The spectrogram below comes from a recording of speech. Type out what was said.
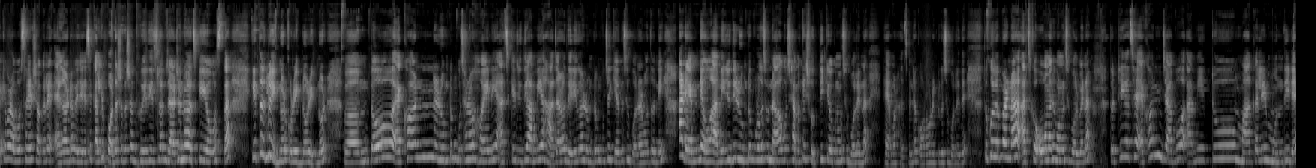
একেবারে অবস্থানের সকালে এগারোটা বেজে গেছে। কালকে পর্দা সদা সব ধুয়ে দিয়েছিলাম, যার জন্য আজকে এই অবস্থা। কিন্তু এগুলো ইগনোর করো ইগনোর ইগনোর তো এখন রুম টুম গুছানো হয়নি। আজকে যদি আমি হাজারো দেরি করে রুম টুম গুছে কেউ কিছু বলার মতো নেই। আর এমনিও আমি যদি রুম টুম কোনো কিছু নাও গুছে আমাকে সত্যি কেউ কোনো কিছু বলে না। হ্যাঁ আমার হাজব্যান্ডটা কখনো একটু কিছু বলে দেয় তো কোনো ব্যাপার না, আজকে ও আমাকে কোনো কিছু বলবে না। তো ঠিক আছে, এখন যাব আমি একটু মা কালীর মন্দিরে।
